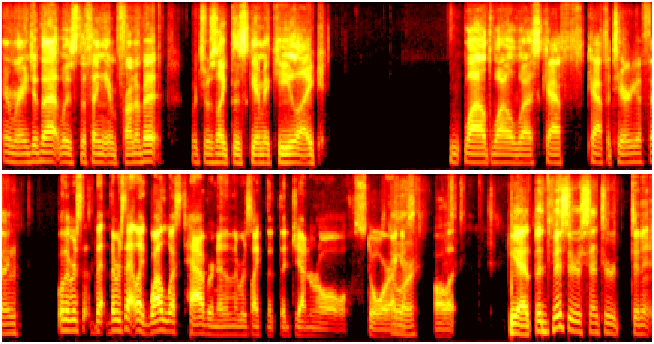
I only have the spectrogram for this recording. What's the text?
in range of that was the thing in front of it, which was like this gimmicky like Wild Wild West caf cafeteria thing. Well, there was that there was that like Wild West Tavern, and then there was like the, the general store, I guess Or- you call it. Yeah, the visitor center didn't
